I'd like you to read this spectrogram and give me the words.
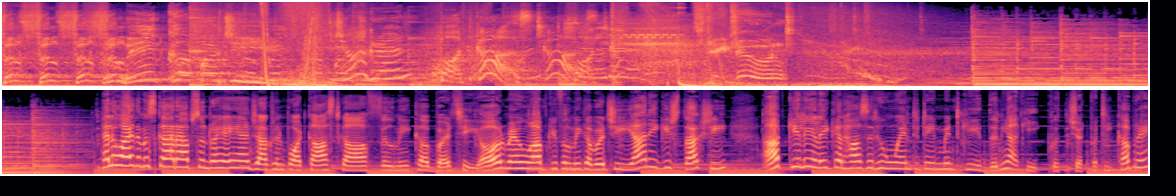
फिल फिल फिल फिल्मी खबरची Jagran podcast. Stay tuned. Hello hi नमस्कार आप सुन रहे हैं जागरण पॉडकास्ट का फिल्मी खबरची और मैं हूँ आपकी फिल्मी खबरची यानी कि शताक्षी। आपके लिए लेकर हाजिर हूँ एंटरटेनमेंट की दुनिया की कुछ चटपटी खबरें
